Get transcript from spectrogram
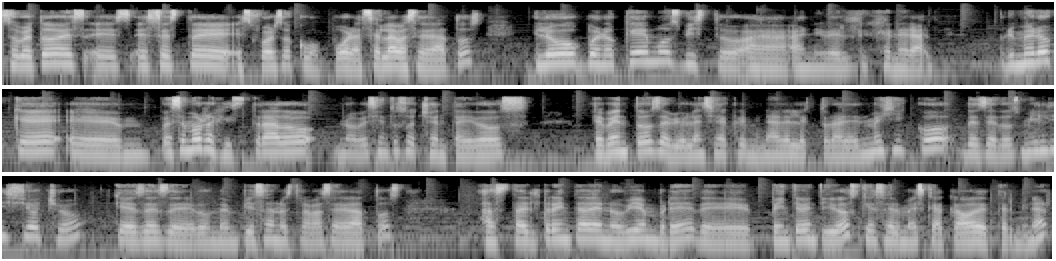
sobre todo es, este esfuerzo como por hacer la base de datos. Y luego, bueno, ¿qué hemos visto a, nivel general? Primero que em, pues hemos registrado 982 eventos de violencia criminal electoral en México desde 2018, que es desde donde empieza nuestra base de datos, hasta el 30 de noviembre de 2022, que es el mes que acaba de terminar.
